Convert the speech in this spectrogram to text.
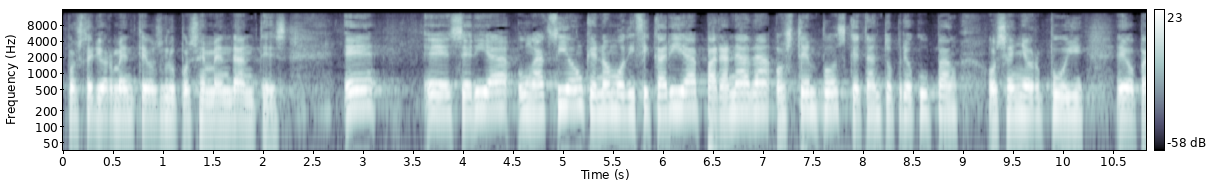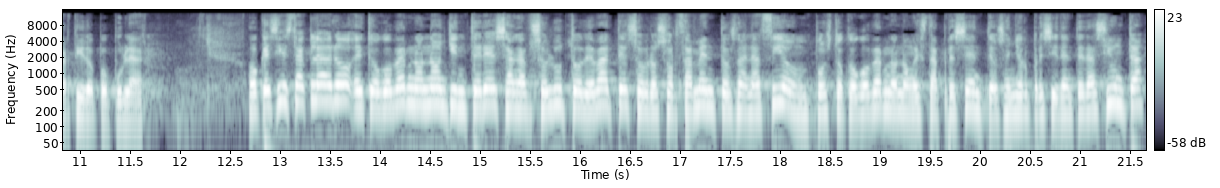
posteriormente os grupos emendantes. É eh, sería unha acción que non modificaría para nada os tempos que tanto preocupan o señor Puy e o Partido Popular. O que si sí está claro é que o Goberno non lle interesa en absoluto o debate sobre os orzamentos da nación, posto que o Goberno non está presente, o señor presidente da Xunta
